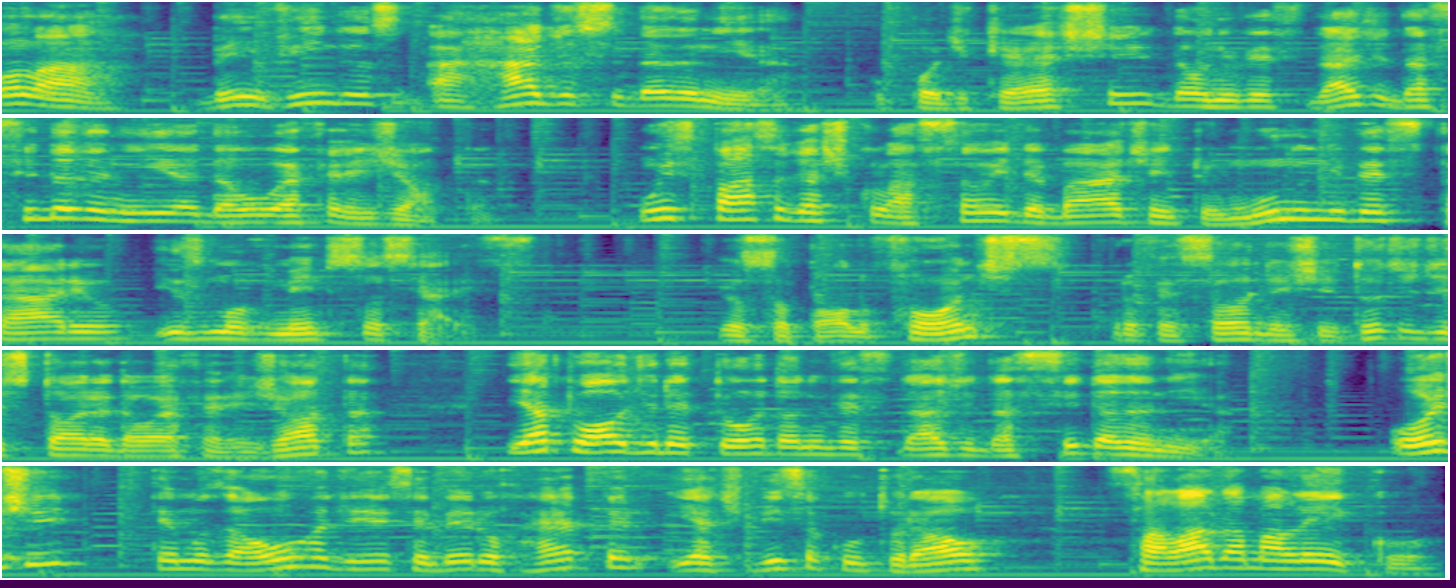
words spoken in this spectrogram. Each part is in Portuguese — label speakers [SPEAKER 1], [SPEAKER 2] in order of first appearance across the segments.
[SPEAKER 1] Olá, bem-vindos à Rádio Cidadania, o podcast da Universidade da Cidadania da UFRJ. Um espaço de articulação e debate entre o mundo universitário e os movimentos sociais. Eu sou Paulo Fontes, professor do Instituto de História da UFRJ e atual diretor da Universidade da Cidadania. Hoje temos a honra de receber o rapper e ativista cultural Salada Maleiko,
